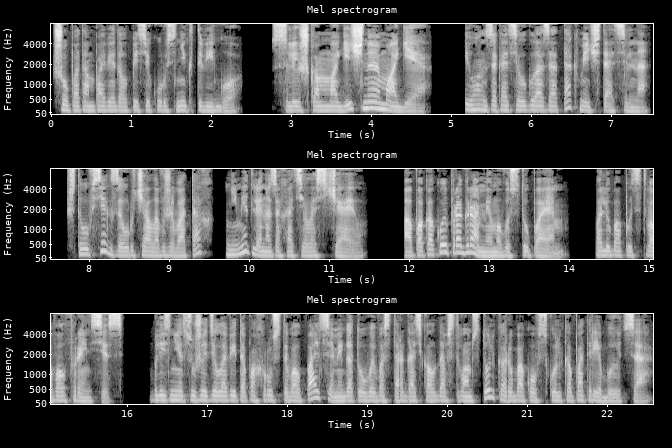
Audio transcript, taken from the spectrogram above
шепотом поведал пятикурсник Твиго. Слишком магичная магия. И он закатил глаза так мечтательно, что у всех заурчало в животах, немедленно захотелось чаю. «А по какой программе мы выступаем?» — полюбопытствовал Фрэнсис. Близнец уже деловито похрустывал пальцами, готовый восторгать колдовством столько рыбаков, сколько потребуется.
